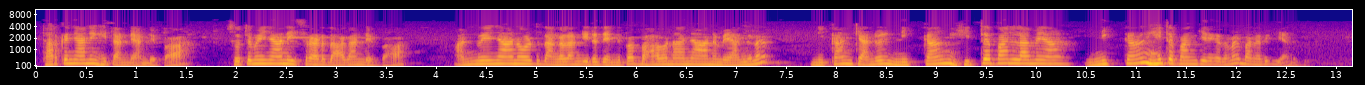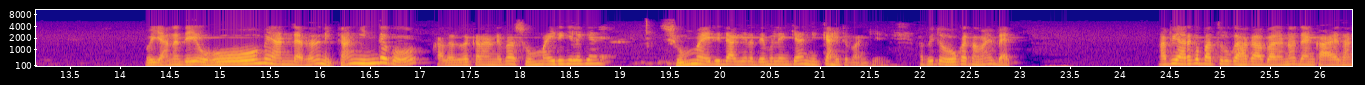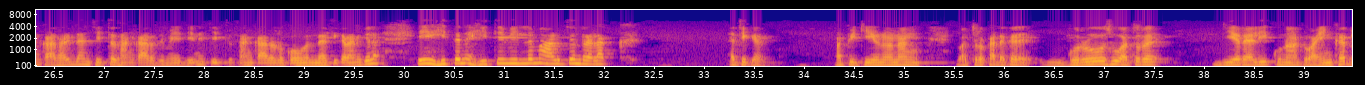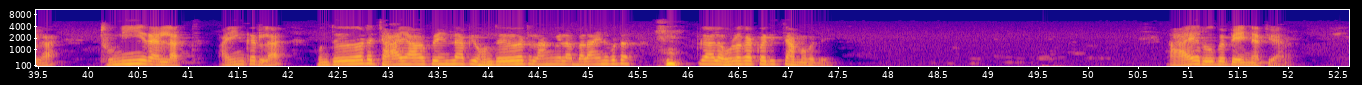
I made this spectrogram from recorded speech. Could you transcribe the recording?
තර්ක ඥාණයෙන් හිතන්න යන්න එපා. සුතමේ ඥාන ඉස්සරහට දාගන්න එපා. අන්වේ ඥාන වලට දඟලන්න ඉඩ දෙන්න එපා. භාවනා ඥාන මෙයන්ගෙන නිකං කියන්නේ නිකං හිතපන් ළමයා. නිකං හිතපන් කියන එක තමයි බණට කියන්නේ. ඔය යන දේ ඔහොම යන්න අරලා නිකන් ඉන්නකෝ කලබල කරන්න එපා සුම්මයිද කියලා කියන්නේ. සුම්මයිරිදා කියලා දෙමළෙන් කියන්නේ නිකන් හිටපන් කියන්නේ. අපිට ඕක තමයි බැත්. අපි අරක පතුරු ගහ ගහ බලනවා දැන් කාය සංකාර හරි දැන් චිත්ත සංකාරද මේ තියෙන්නේ චිත්ත සංකාර වල කොහොමද නැති කරන්නේ කියලා ඒ හිතන හිතවිල්ලම අලුතෙන් රැලක් ඇති කරනවා. අපි කියනවා නම් වතුර කඩක ගොරෝසු වතුර දිය රැලි කුණාටු අයින් කරලා තුනී රැල්ලත් අයින් කරලා හොඳට ඡායාව පේනලා අපි හොඳට ලං වෙලා බලනකොට ගාලා හුලඟක් වැදිච්චාම මොකද වෙන්නේ? ආයේ රූපේ පේන්නේ නැතු යනවා.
